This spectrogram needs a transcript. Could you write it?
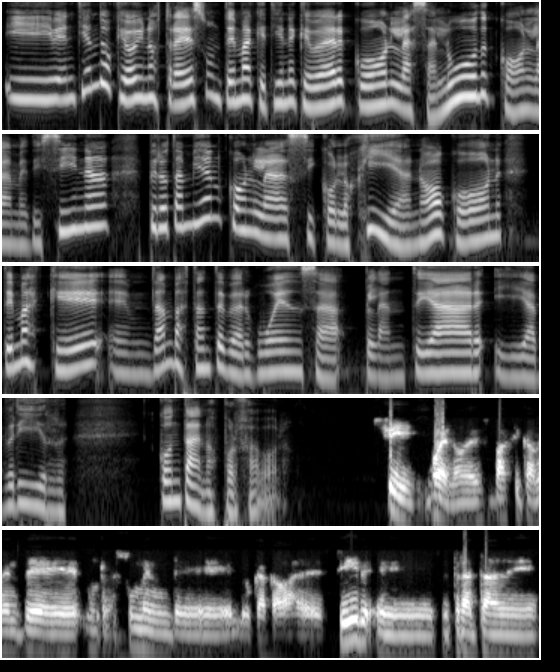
Y entiendo que hoy nos traes un tema que tiene que ver con la salud, con la medicina, pero también con la psicología, ¿no? Con temas que em, dan bastante vergüenza plantear y abrir. Contanos, por favor. Sí, bueno, es básicamente un resumen de lo que acabas de decir. Eh, se trata de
